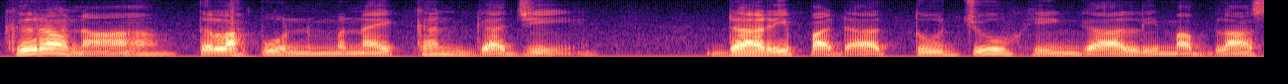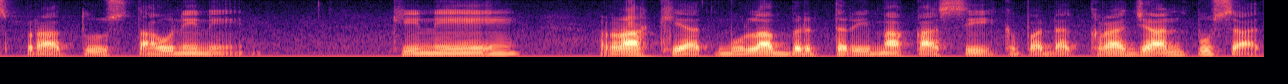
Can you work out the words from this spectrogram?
kerana telah pun menaikkan gaji daripada 7 hingga 15% tahun ini. Kini, rakyat mula berterima kasih kepada kerajaan pusat,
